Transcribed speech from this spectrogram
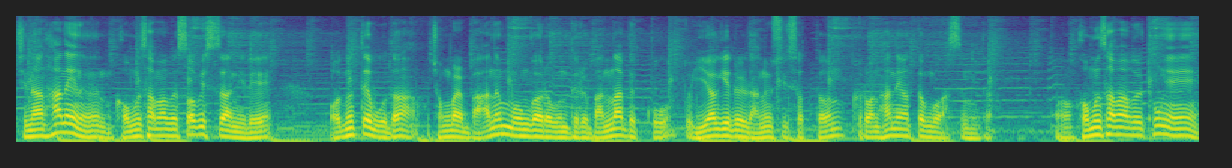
지난 한 해는 검은 사막을 서비스한 일에 어느 때보다 정말 많은 모험가 여러분들을 만나 뵙고 또 이야기를 나눌 수 있었던 그런 한 해였던 것 같습니다. 어, 검은 사막을 통해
